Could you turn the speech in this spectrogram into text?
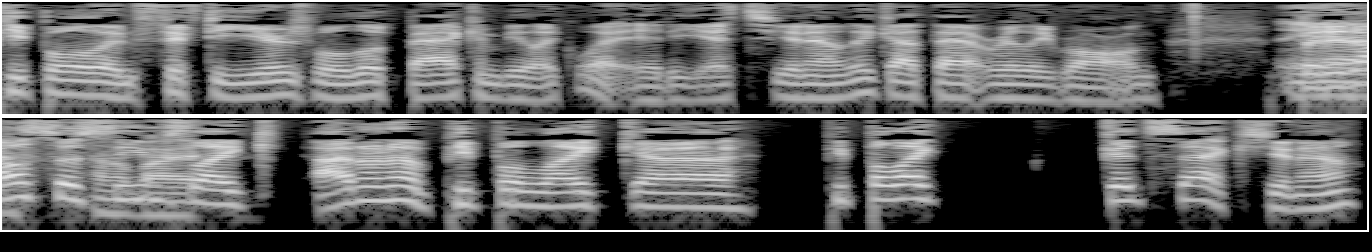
people in 50 years will look back and be like, what idiots, you know, they got that really wrong. But it also I don't buy seems like, I don't know, people like, uh, people like good sex, you know?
